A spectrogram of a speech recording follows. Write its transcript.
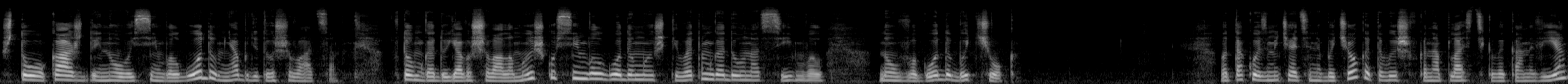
что каждый новый символ года у меня будет вышиваться. В том году я вышивала мышку, символ года мышки. В этом году у нас символ Нового года бычок. Вот такой замечательный бычок. Это вышивка на пластиковой конве.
